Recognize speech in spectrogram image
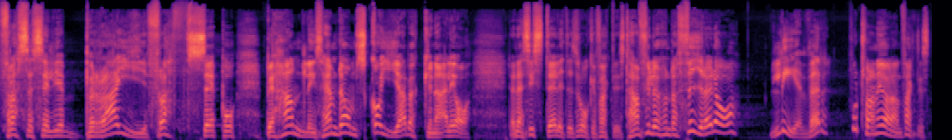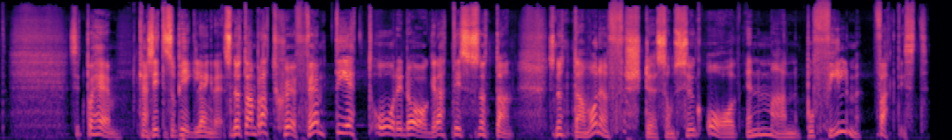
Frasse säljer braj, Frasse på behandlingshem. De skojar böckerna. Eller ja, den där sista är lite tråkig faktiskt. Han fyller 104 idag. Lever fortfarande gör han faktiskt. Sitter på hem. Kanske inte så pigg längre. Snuttan Brattsjö, 51 år idag. Grattis Snuttan! Snuttan var den första som sög av en man på film faktiskt.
